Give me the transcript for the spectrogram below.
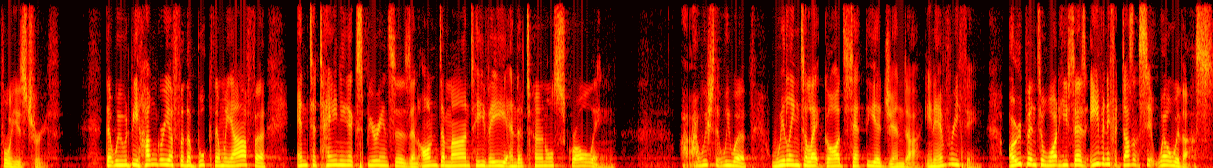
for His truth, that we would be hungrier for the book than we are for entertaining experiences and on demand TV and eternal scrolling. I wish that we were willing to let God set the agenda in everything, open to what He says, even if it doesn't sit well with us,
